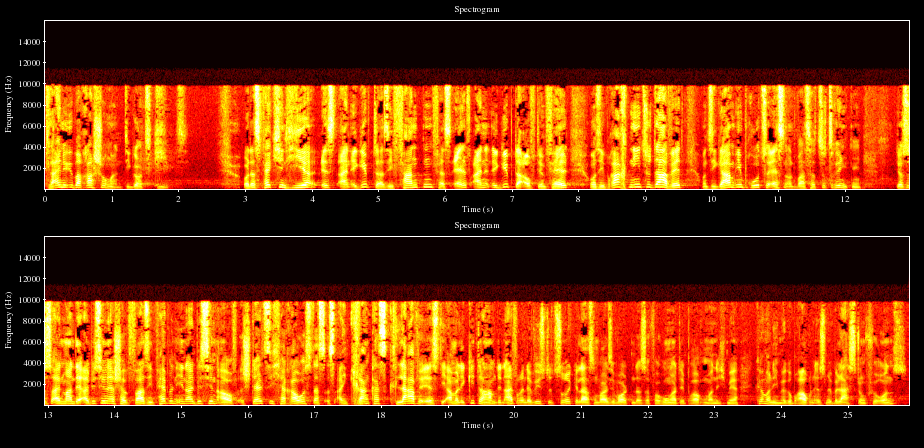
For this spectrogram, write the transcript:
Kleine Überraschungen, die Gott gibt. Und das Päckchen hier ist ein Ägypter. Sie fanden, Vers 11, einen Ägypter auf dem Feld und sie brachten ihn zu David und sie gaben ihm Brot zu essen und Wasser zu trinken. Das ist ein Mann, der ein bisschen erschöpft war. Sie peppeln ihn ein bisschen auf. Es stellt sich heraus, dass es ein kranker Sklave ist. Die Amalekiter haben den einfach in der Wüste zurückgelassen, weil sie wollten, dass er verhungert. Den brauchen wir nicht mehr. Können wir nicht mehr gebrauchen. Ist eine Belastung für uns.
